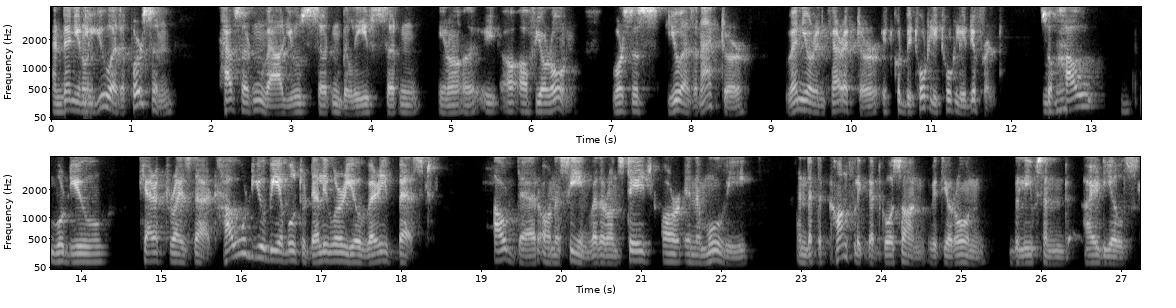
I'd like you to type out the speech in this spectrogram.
And then you know you as a person have certain values certain beliefs certain you know, uh, of your own versus you as an actor, when you're in character, it could be totally, totally different. So, mm-hmm. how would you characterize that? How would you be able to deliver your very best out there on a scene, whether on stage or in a movie, and that the conflict that goes on with your own beliefs and ideals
